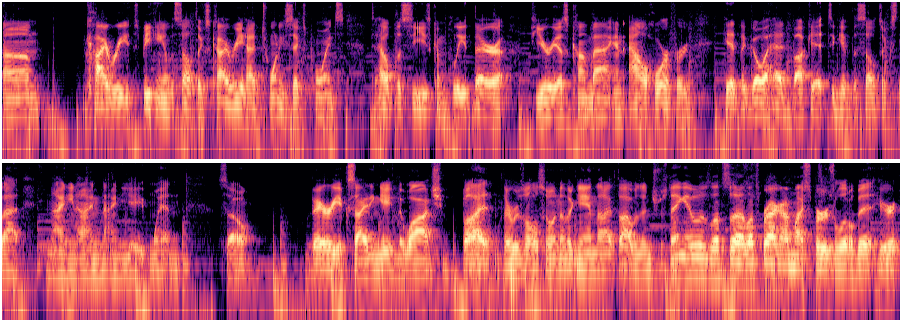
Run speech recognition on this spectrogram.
Um, Kyrie, speaking of the Celtics, Kyrie had 26 points to help the C's complete their furious comeback, and Al Horford hit the go ahead bucket to give the Celtics that 99 98 win. So, very exciting game to watch. But there was also another game that I thought was interesting. It was let's uh, let's brag on my Spurs a little bit here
